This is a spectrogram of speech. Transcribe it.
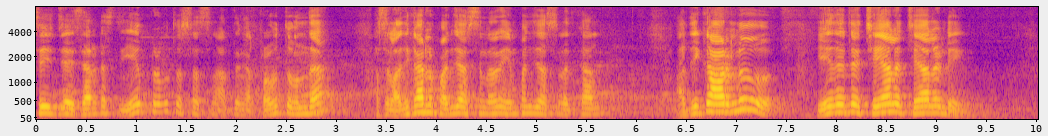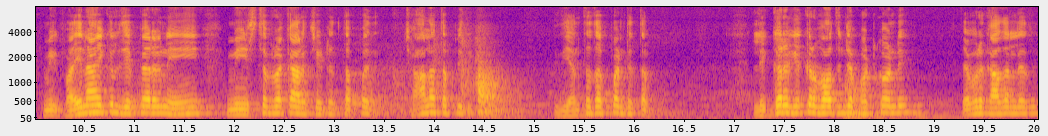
సీజ్ చేశారంటే ఏ ప్రభుత్వం అసలు అర్థం కాదు ప్రభుత్వం ఉందా? అసలు అధికారులు పనిచేస్తున్నారు? ఏం పనిచేస్తున్నారు అధికారులు? అధికారులు ఏదైతే చేయాలో చేయాలండి. మీకు పై నాయకులు చెప్పారని మీ ఇష్ట ప్రకారం చేయటం తప్పది. చాలా తప్పిది. ఇది ఎంత తప్పు అంటే తప్పు. లిక్కర్ గిక్కరు పోతుంటే పట్టుకోండి. ఎవరు కాదనలేదు.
